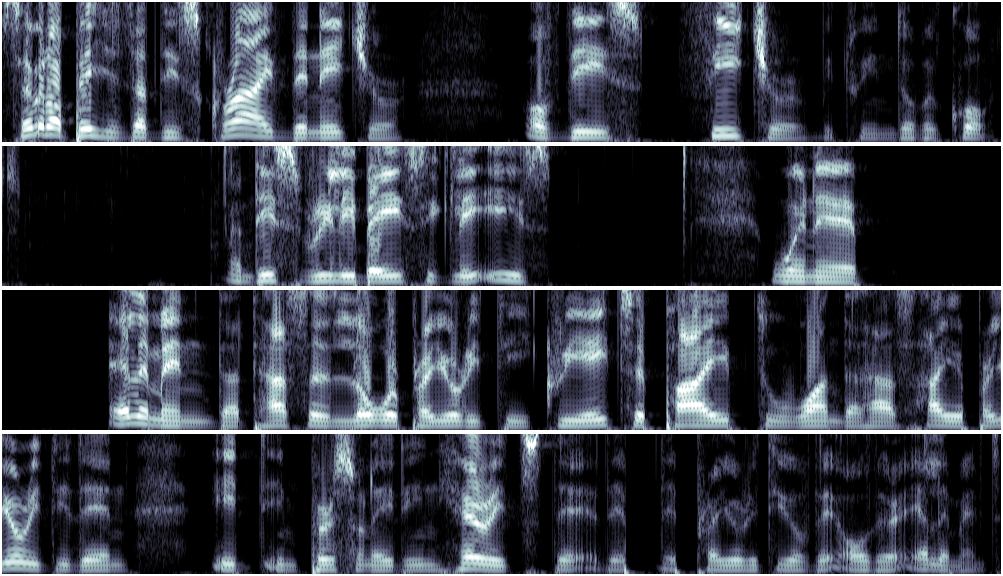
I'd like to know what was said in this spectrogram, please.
several pages that describe the nature of this feature between double quotes. And this really basically is when a element that has a lower priority creates a pipe to one that has higher priority, then it impersonate inherits the, the, the, priority of the other element,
